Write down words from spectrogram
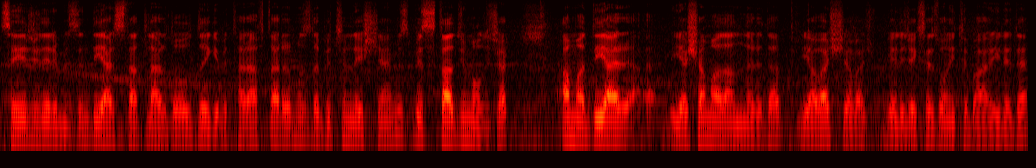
Seyircilerimizin diğer statlarda olduğu gibi taraftarımızla bütünleşeceğimiz bir stadyum olacak. Ama diğer yaşam alanları da yavaş yavaş gelecek sezon itibariyle de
